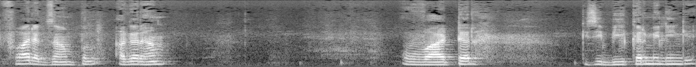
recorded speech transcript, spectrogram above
फॉर एग्ज़ाम्पल अगर हम वाटर किसी बीकर में लेंगे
